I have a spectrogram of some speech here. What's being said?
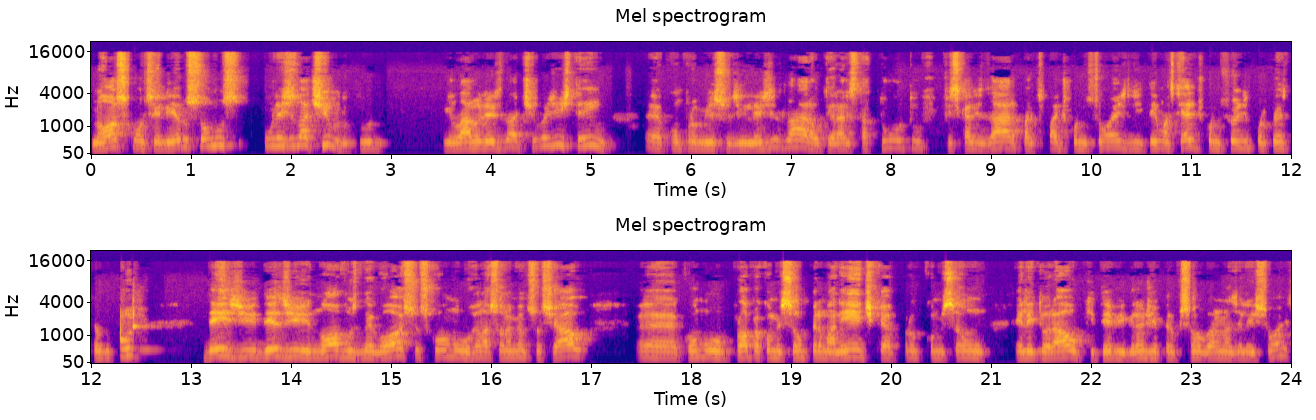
Nós, conselheiros, somos o legislativo do clube. E lá no legislativo a gente tem é, compromisso de legislar, alterar estatuto, fiscalizar, participar de comissões, e tem uma série de comissões importantes dentro do clube, desde, desde novos negócios, como relacionamento social, é, como própria comissão permanente, que é a comissão eleitoral, que teve grande repercussão agora nas eleições,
